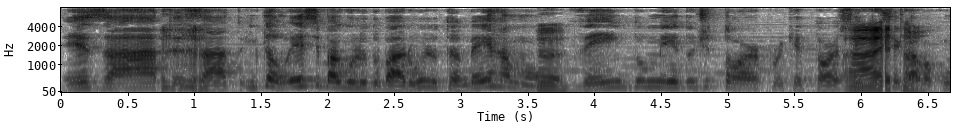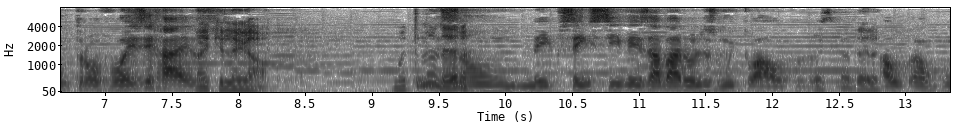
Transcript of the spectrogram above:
Exato, exato. Então, esse bagulho do barulho também, Ramon, É. vem do medo de Thor, porque Thor sempre Ah, então. chegava com trovões e raios. Ai, que legal. Muito Eles maneiro. são meio que sensíveis a barulhos muito altos. assim. Muito maneiro. Al- algum,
